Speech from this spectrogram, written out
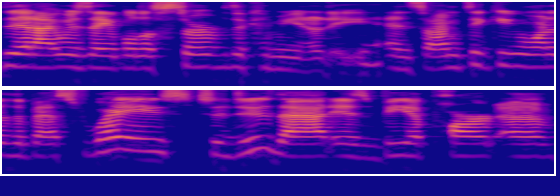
then I was able to serve the community. And so, I'm thinking one of the best ways to do that is be a part of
